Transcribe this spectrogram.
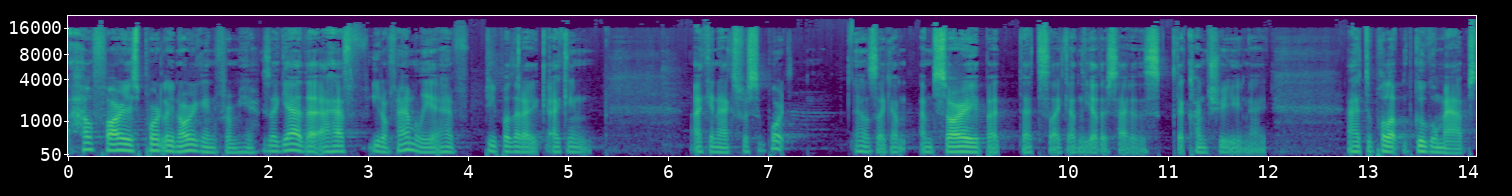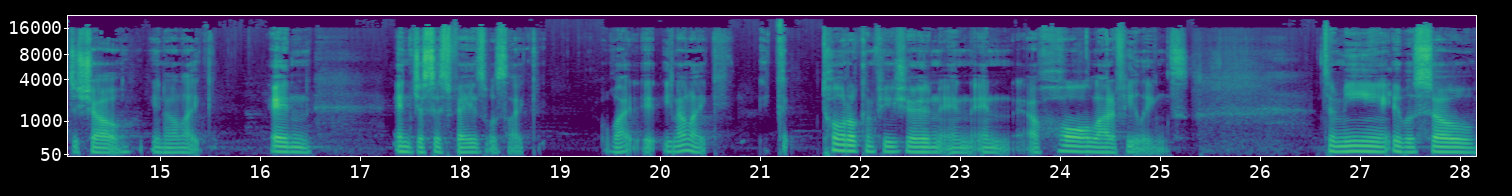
how far is Portland, Oregon from here?" He's like, "Yeah, that I have you know family. I have people that I, I can I can ask for support." And I was like, "I'm I'm sorry, but that's like on the other side of this the country," and I I had to pull up Google Maps to show you know like, and and just his face was like, "What?" It, you know like total confusion and, and a whole lot of feelings. To me, it was so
